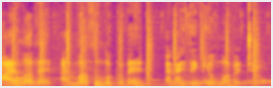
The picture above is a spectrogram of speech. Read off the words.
I love it, I love the look of it, and I think you'll love it too.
